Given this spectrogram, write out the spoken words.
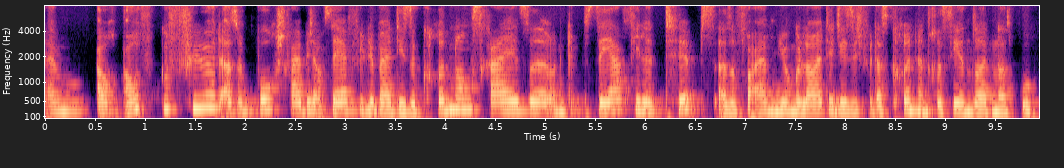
ähm, auch aufgeführt. Also im Buch schreibe ich auch sehr viel über diese Gründungsreise und gibt sehr viele Tipps. Also vor allem junge Leute, die sich für das Gründen interessieren, sollten das Buch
